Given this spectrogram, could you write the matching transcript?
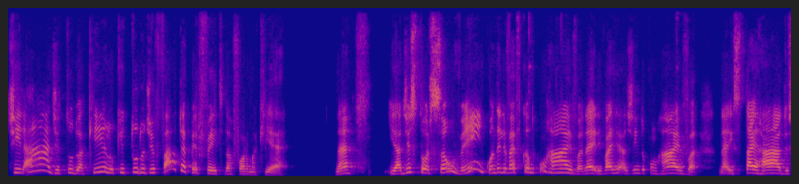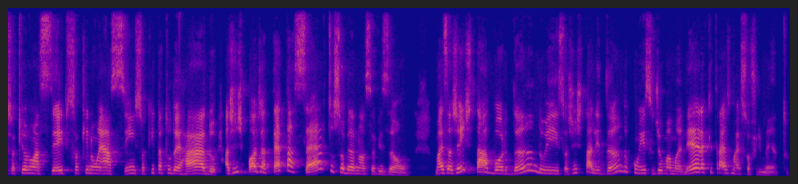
Tirar de tudo aquilo que tudo de fato é perfeito da forma que é. Né? E a distorção vem quando ele vai ficando com raiva, né? Ele vai reagindo com raiva, né? Isso está errado, isso aqui eu não aceito, isso aqui não é assim, isso aqui está tudo errado. A gente pode até estar tá certo sobre a nossa visão, mas a gente está abordando isso, a gente está lidando com isso de uma maneira que traz mais sofrimento.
